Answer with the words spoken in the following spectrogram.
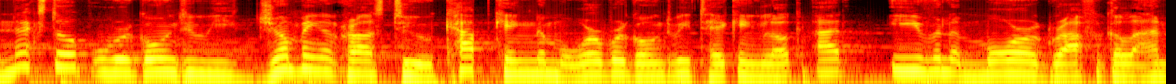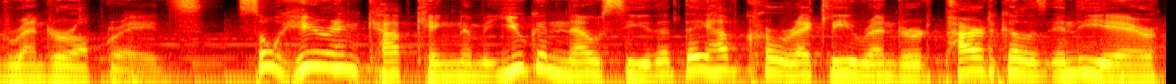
Next up, we're going to be jumping across to Cap Kingdom where we're going to be taking a look at even more graphical and render upgrades. So here in Cap Kingdom, you can now see that they have correctly rendered particles in the air.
